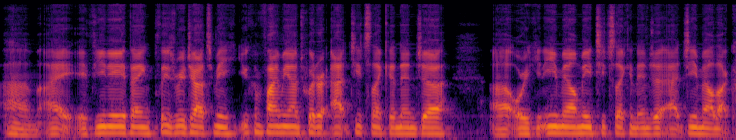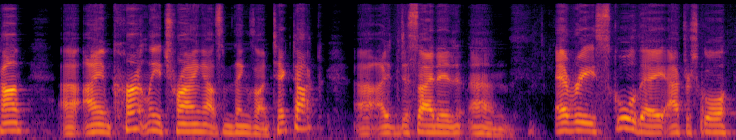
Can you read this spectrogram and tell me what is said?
Um, I, if you need anything, please reach out to me. You can find me on Twitter at teachlikeaninja, uh, or you can email me teachlikeaninja at gmail.com. Uh, I am currently trying out some things on TikTok. Uh, I decided um, every school day after school,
